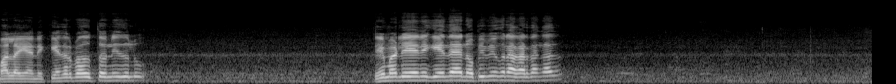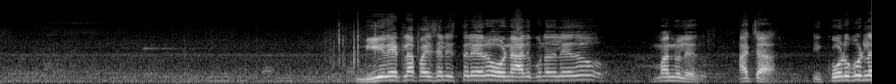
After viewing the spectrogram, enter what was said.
మళ్ళీ ఆయన కేంద్ర ప్రభుత్వం నిధులు. ఏమంటే నీకు ఏందా నొప్పి మీకు నాకు అర్థం కాదు? మీరు ఎట్లా పైసలు ఇస్తలేరు ఓడిని ఆదుకున్నది లేదు మన్ను లేదు. అచ్చా ఈ కోడిగుడ్ల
